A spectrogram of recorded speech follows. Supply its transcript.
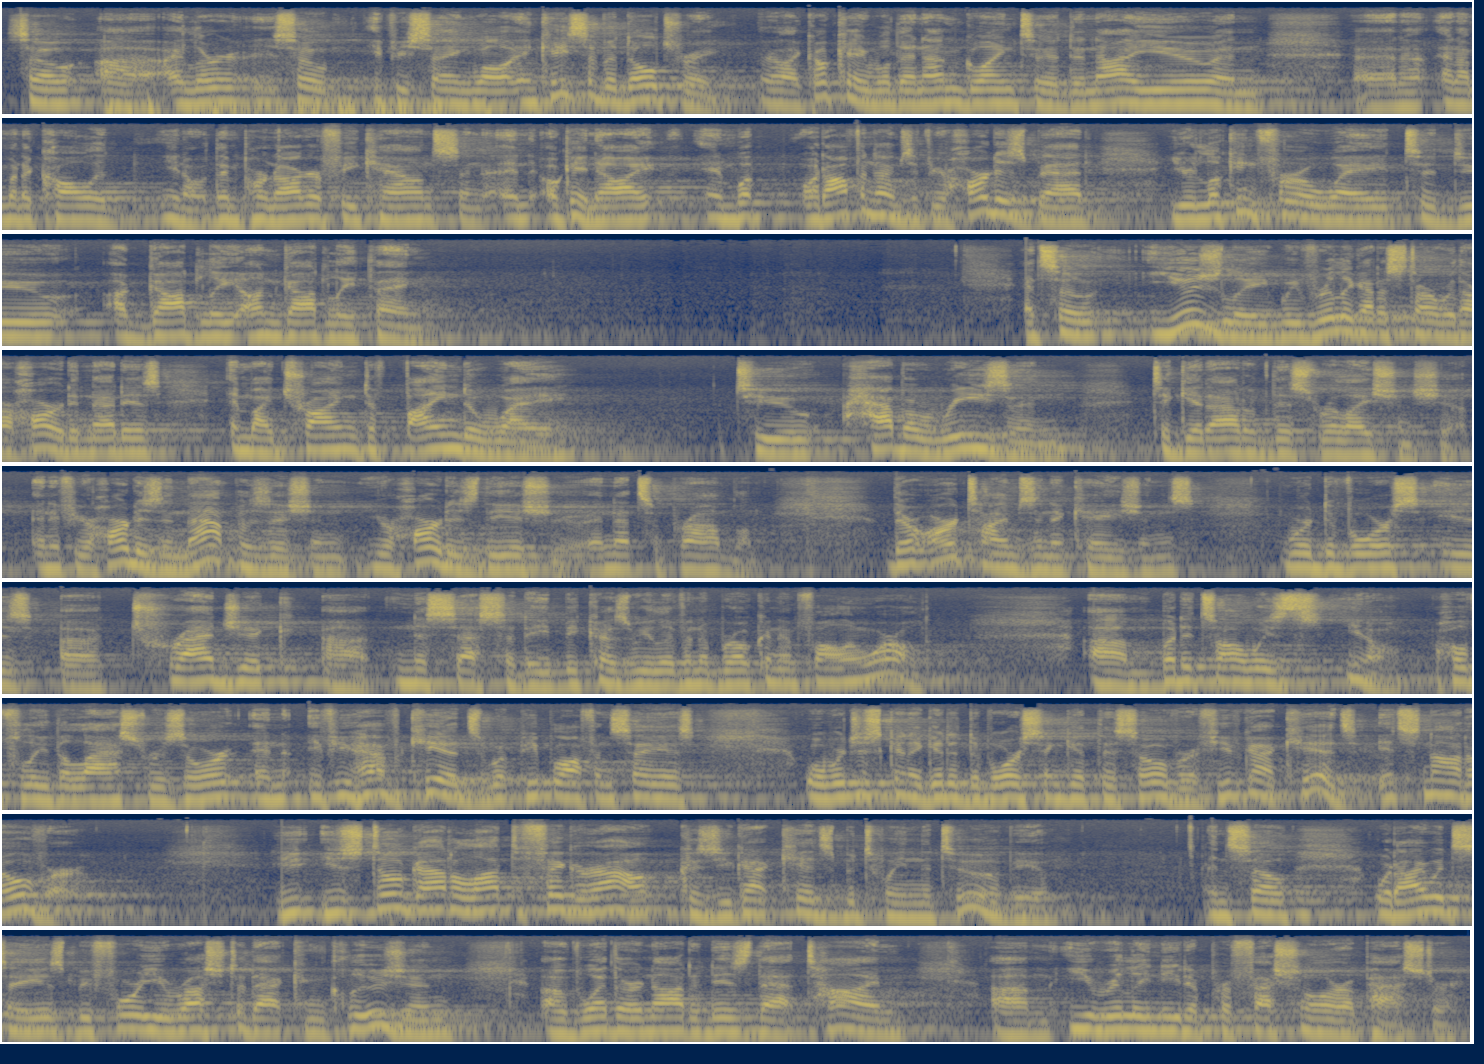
So uh, I learned. So if you're saying, well, in case of adultery, they're like, okay, well then I'm going to deny you, and and, and I'm going to call it, you know, then pornography counts, and and okay, now I and what what oftentimes if your heart is bad, you're looking for a way to do a godly ungodly thing. And so usually we've really got to start with our heart, and that is, am I trying to find a way to have a reason to get out of this relationship. And if your heart is in that position, your heart is the issue, and that's a problem. There are times and occasions where divorce is a tragic uh, necessity because we live in a broken and fallen world. Um, but it's always, you know, hopefully the last resort. And if you have kids, what people often say is, well, we're just going to get a divorce and get this over. If you've got kids, it's not over. You, you still got a lot to figure out because you got kids between the two of you. And so, what I would say is before you rush to that conclusion of whether or not it is that time, um, you really need a professional or a pastor.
